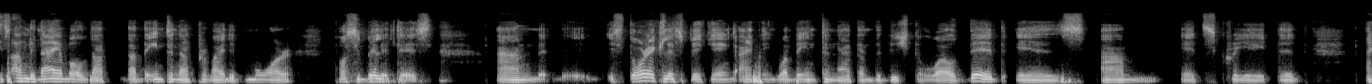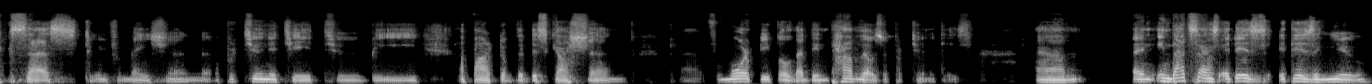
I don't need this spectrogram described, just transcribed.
it's undeniable that, that the internet provided more possibilities. And historically speaking, I think what the internet and the digital world did is um, it's created access to information, opportunity to be a part of the discussion uh, for more people that didn't have those opportunities. Um, and in that sense, it is, it is a new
